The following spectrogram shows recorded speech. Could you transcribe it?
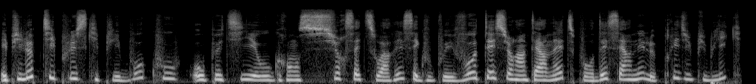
Et puis le petit plus qui plaît beaucoup aux petits et aux grands sur cette soirée, c'est que vous pouvez voter sur Internet pour décerner le prix du public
